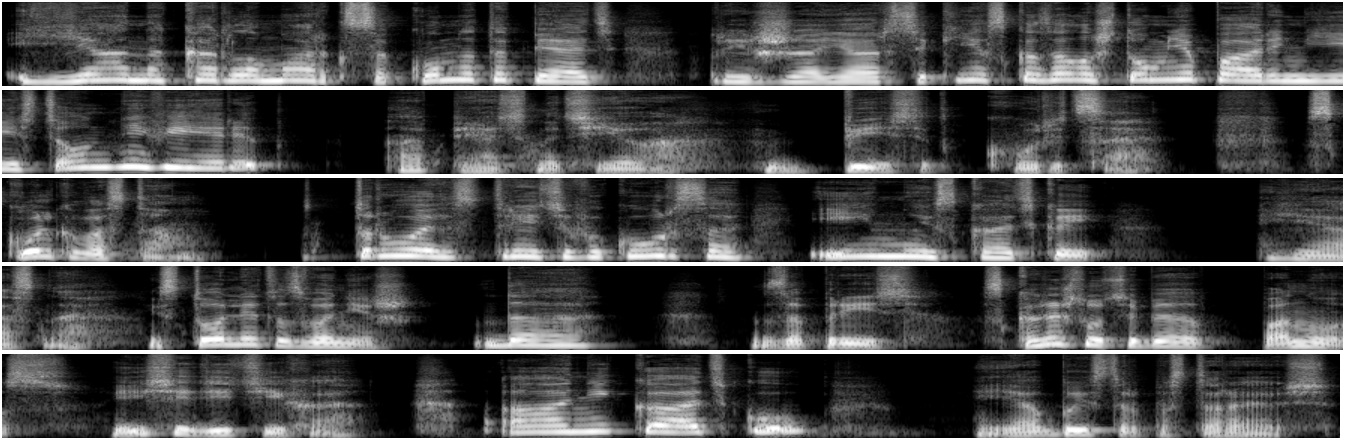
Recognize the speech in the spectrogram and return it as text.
Я на Карла Маркса, комната 5. Приезжай, Арсик, я сказала, что у меня парень есть, а он не верит. Опять нытьё. Бесит курица. Сколько вас там? Трое с третьего курса и мы с Катькой. Ясно. Из туалета звонишь? Да. Запрись. Скажи, что у тебя понос, и сиди тихо. А не Катьку. Я быстро постараюсь.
